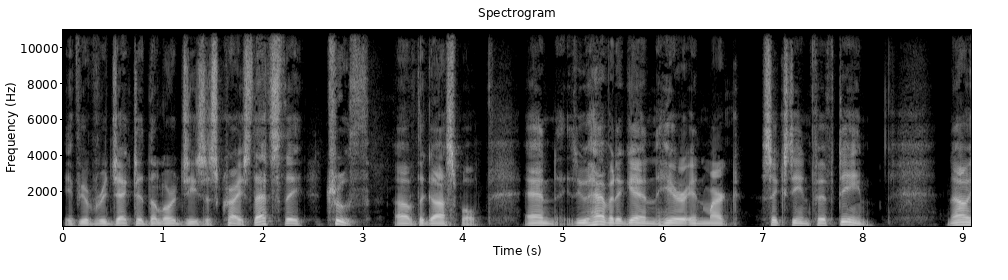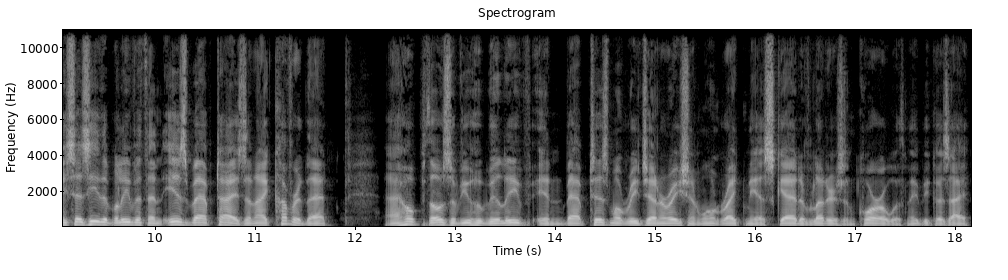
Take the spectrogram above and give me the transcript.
if you've rejected the Lord Jesus Christ. That's the truth of the gospel. And you have it again here in Mark 16:15. Now he says he that believeth and is baptized and I covered that I hope those of you who believe in baptismal regeneration won't write me a scad of letters and quarrel with me because I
